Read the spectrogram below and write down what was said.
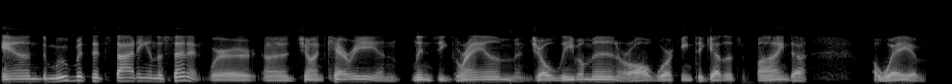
and the movement that's starting in the Senate, where uh, John Kerry and Lindsey Graham and Joe Lieberman are all working together to find a, a way of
